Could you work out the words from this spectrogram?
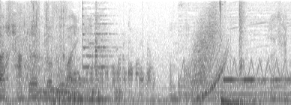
ปกติมันดาชักเริ่มลดไม่ไหวอย่างนี้นะผมขอเพื่อแข่ง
